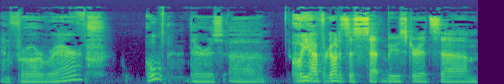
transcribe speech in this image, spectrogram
and for our rare, oh, there's, uh, oh yeah, I forgot it's a set booster. It's, um,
